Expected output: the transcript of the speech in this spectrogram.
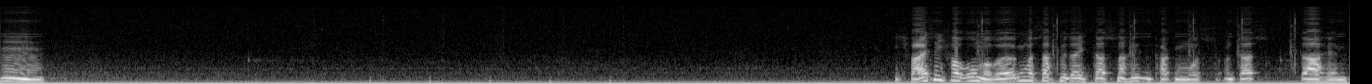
Hm. Ich weiß nicht warum, aber irgendwas sagt mir, dass ich das nach hinten packen muss und das dahin.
